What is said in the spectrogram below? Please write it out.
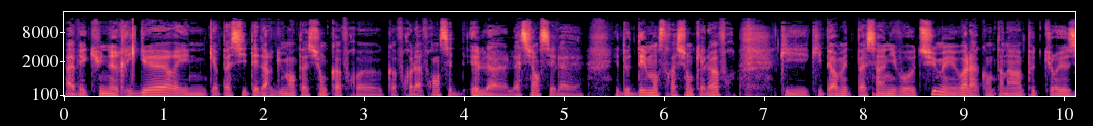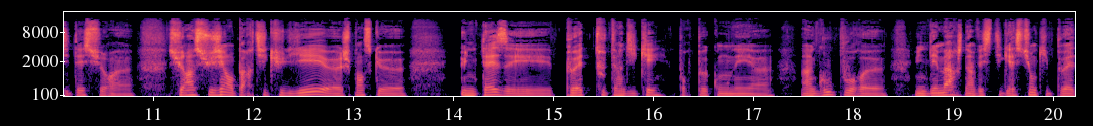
avec une rigueur et une capacité d'argumentation qu'offre qu'offre la France et, la, science et, la, de démonstration qu'elle offre, qui, qui, permet de passer un niveau au-dessus. Mais voilà, quand on a un peu de curiosité sur sur un sujet en particulier, je pense que une thèse peut être tout indiquée pour peu qu'on ait euh, un goût pour euh, une démarche d'investigation qui peut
